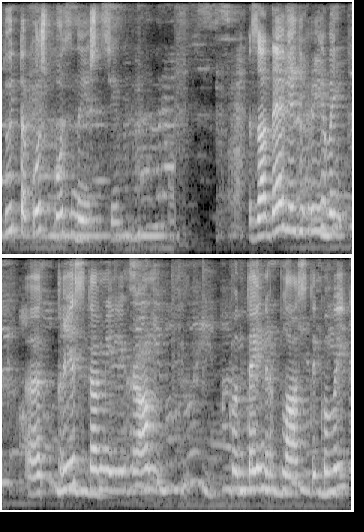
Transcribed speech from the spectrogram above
Йдуть також по знижці. За 9 гривень е, 300 мг контейнер пластиковий.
